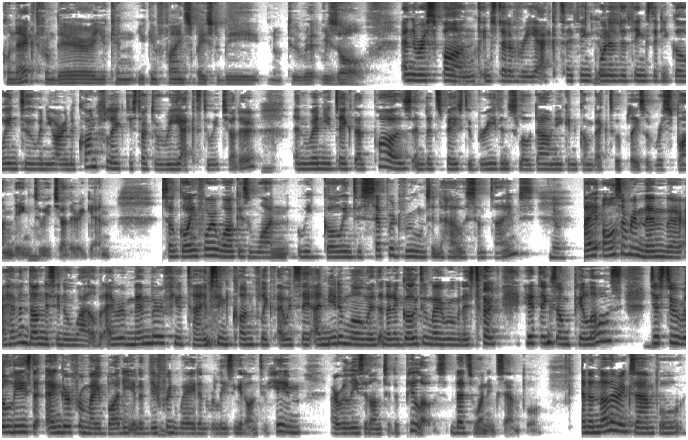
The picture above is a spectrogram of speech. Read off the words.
connect from there you can you can find space to be you know to re- resolve and respond instead of react i think yes. one of the things that you go into when you are in a conflict you start to react to each other mm. and when you take that pause and that space to breathe and slow down you can come back to a place of responding mm. to each other again So going for a walk is one. We go into separate rooms in the house sometimes. Yeah. I also remember, I haven't done this in a while, but I remember a few times in conflict, I would say, I need a moment. And then I go to my room and I start hitting some pillows just to release the anger from my body in a different mm. way than releasing it onto him. I release it onto the pillows. That's one example. And another example,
